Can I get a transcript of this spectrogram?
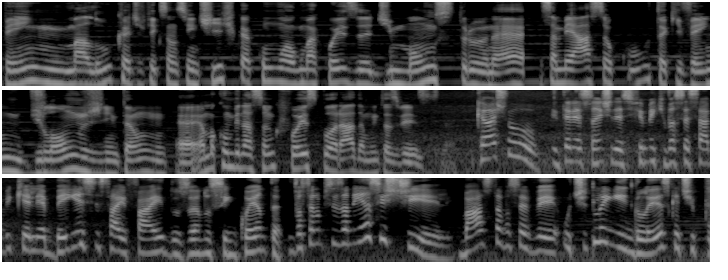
bem maluca de ficção científica com alguma coisa de monstro, né? Essa ameaça oculta que vem de longe. Então, é, é uma combinação que foi explorada muitas vezes, né? O que eu acho interessante desse filme é que você sabe que ele é bem esse sci-fi dos anos 50. Você não precisa nem assistir ele. Basta você ver o título em inglês, que é tipo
